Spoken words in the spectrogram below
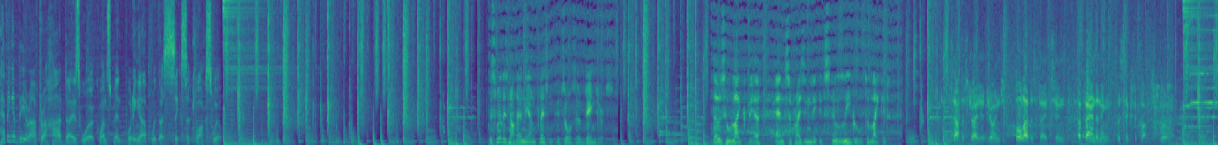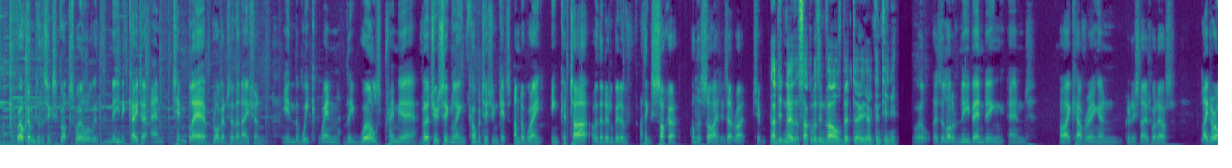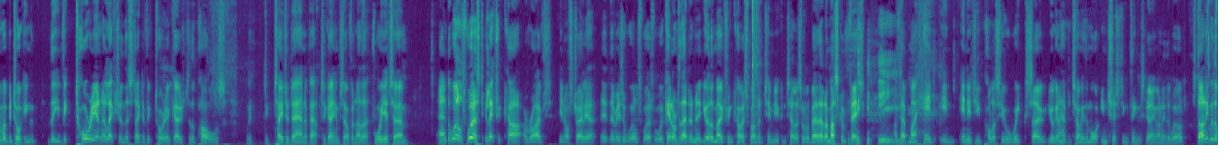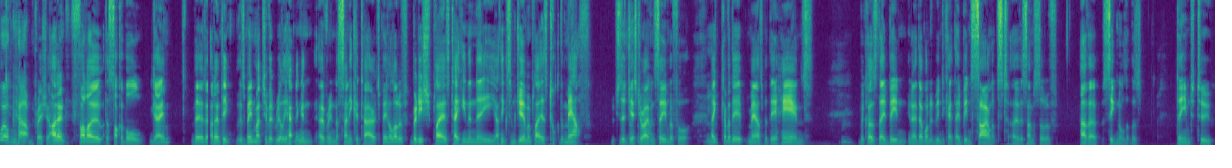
having a beer after a hard day's work once meant putting up with a six o'clock swill. The swill is not only unpleasant, it's also dangerous. Those who like beer, and surprisingly it's still legal to like it, South Australia joins all other states in abandoning the six o'clock swill. Welcome to the six o'clock swill with me, Nick Cater, and Tim Blair, blogger to the nation. In the week when the world's premier virtue signalling competition gets underway in Qatar, with a little bit of, I think, soccer on the side. Is that right, Tim? I didn't know that soccer was involved, but uh, yeah, continue. Well, there's a lot of knee bending and eye covering and goodness knows what else. Later on, we'll be talking the Victorian election. The state of Victoria goes to the polls with dictator Dan about to gain himself another four-year term. And the world's worst electric car arrives in Australia. It, there is a world's worst. Well, we'll get onto that in a minute. You're the motoring correspondent, Tim. You can tell us all about that. I must confess, I've had my head in energy policy all week, so you're going to have to tell me the more interesting things going on in the world. Starting with the World Cup. Pressure. I don't follow the soccer ball game. But I don't think there's been much of it really happening in, over in the sunny Qatar. It's been a lot of British players taking the knee. I think some German players took the mouth, which is a gesture I haven't seen before. Mm. They covered their mouths with their hands mm. because they'd been, you know, they wanted to indicate they'd been silenced over some sort of other signal that was deemed too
